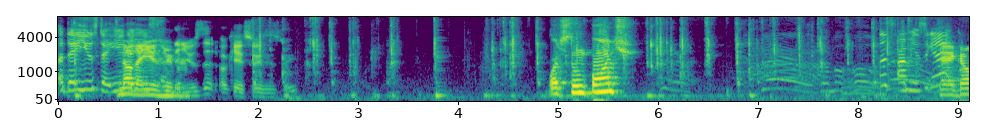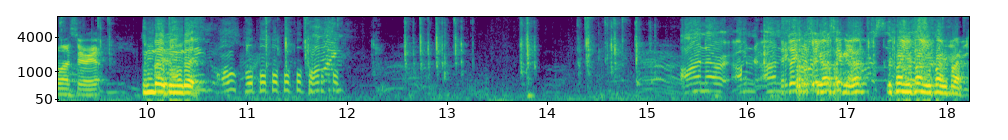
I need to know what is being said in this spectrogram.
Uh, they used it. You, No, they used use it. They used it. Okay, so he's weak. Watch doom punch. I'm using it. Okay, it. Coalesce area. Doom dead, doom dead. Oh, pull, pull, pull, pull, pull, pull. Pulling. On our on on. Second, second, second, yeah. You're fine, you're fine, you're fine, you're fine.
